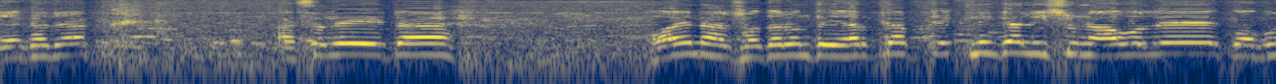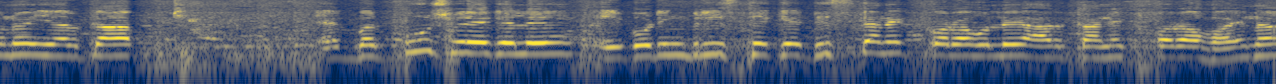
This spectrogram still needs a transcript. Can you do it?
দেখা যাক। আসলে এটা হয় না। সাধারণত এয়ারক্রাফট টেকনিক্যাল ইস্যু না হলে কখনোই এয়ারক্রাফট একবার পুশ হয়ে গেলে এই বোর্ডিং ব্রিজ থেকে ডিসকানেক্ট করা হলে আর কানেক্ট করা হয় না।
